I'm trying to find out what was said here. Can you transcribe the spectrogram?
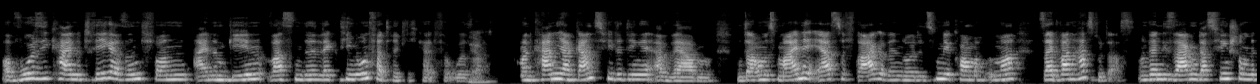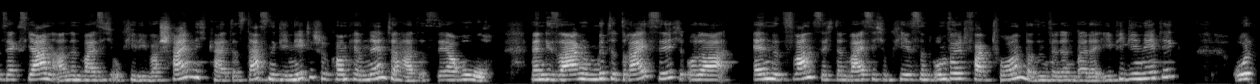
obwohl sie keine Träger sind von einem Gen, was eine Lektinunverträglichkeit verursacht. Ja. Man kann ja ganz viele Dinge erwerben. Und darum ist meine erste Frage, wenn Leute zu mir kommen, auch immer, seit wann hast du das? Und wenn die sagen, das fing schon mit sechs Jahren an, dann weiß ich, okay, die Wahrscheinlichkeit, dass das eine genetische Komponente hat, ist sehr hoch. Wenn die sagen Mitte 30 oder Ende 20, dann weiß ich, okay, es sind Umweltfaktoren, da sind wir dann bei der Epigenetik. Oder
